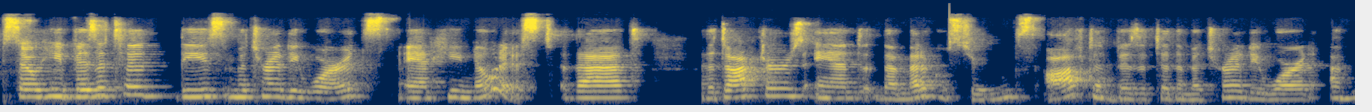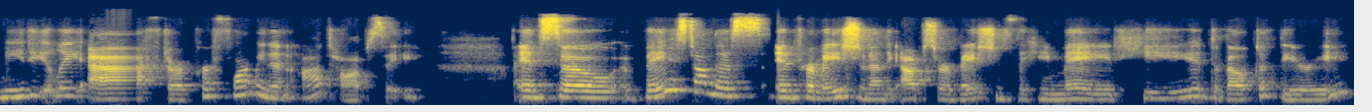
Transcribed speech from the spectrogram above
So he visited these maternity wards and he noticed that the doctors and the medical students often visited the maternity ward immediately after performing an autopsy. And so, based on this information and the observations that he made, he developed a theory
